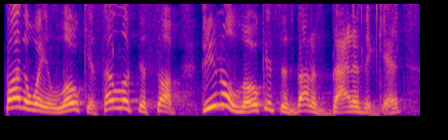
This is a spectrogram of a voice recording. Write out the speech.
By the way, locusts, I looked this up. Do you know locusts is about as bad as it gets?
